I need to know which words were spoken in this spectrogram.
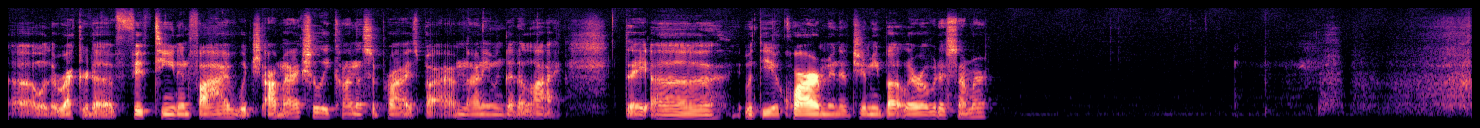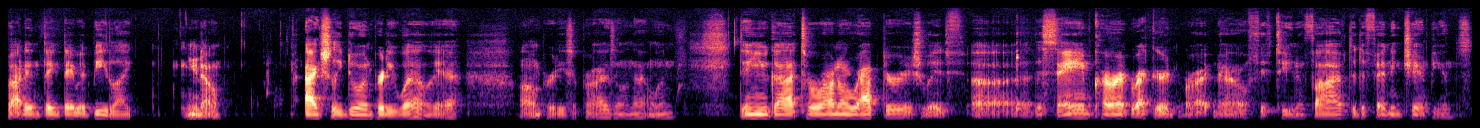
uh, with a record of 15 and 5 which i'm actually kind of surprised by i'm not even gonna lie. They uh with the acquirement of jimmy butler over the summer. I didn't think they would be like you know actually doing pretty well yeah I'm pretty surprised on that one. Then you got Toronto Raptors with uh, the same current record right now, 15 and 5, the defending champions.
